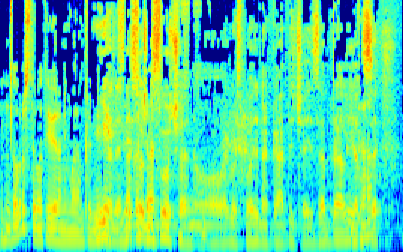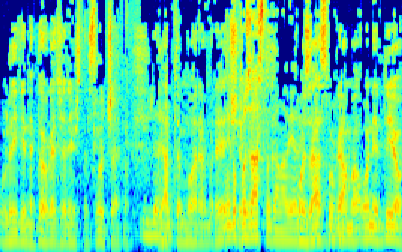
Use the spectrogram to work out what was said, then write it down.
Mhm, Dobro ste motivirani, moram primijetiti. Svaka nisu mi slučajno ovaj, gospodina Katića izabrali, jer se u Ligi ne događa ništa slučajno. Ja to moram reći. Nego po zaslugama, vjerujem. Po zaslugama, on je dio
